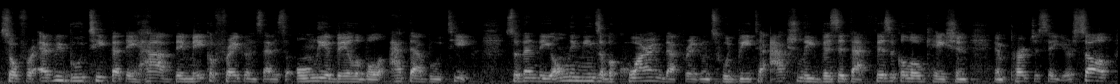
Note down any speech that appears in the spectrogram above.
So for every boutique that they have, they make a fragrance that is only available at that boutique. So then the only means of acquiring that fragrance would be to actually visit that physical location and purchase it yourself,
